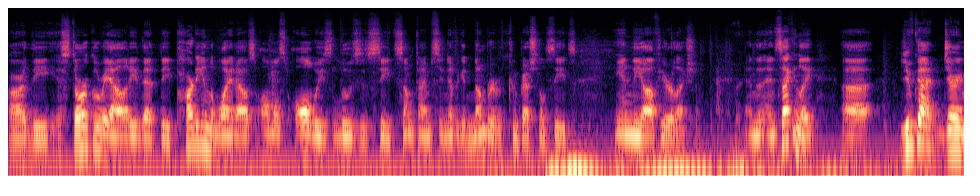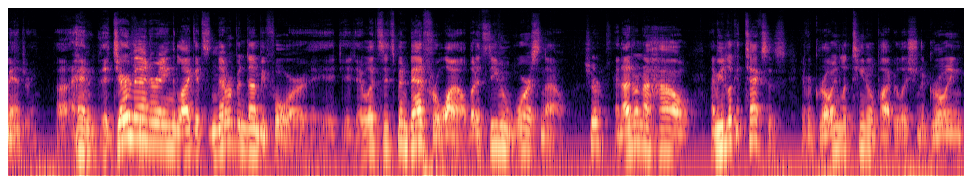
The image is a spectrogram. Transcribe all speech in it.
are the historical reality that the party in the White House almost always loses seats, sometimes significant number of congressional seats in the off year election. And, and secondly, uh, you've got gerrymandering. Uh, and gerrymandering, like it's never been done before, it, it, well, it's, it's been bad for a while, but it's even worse now. Sure. And I don't know how. I mean, look at Texas. You have a growing Latino population, a growing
